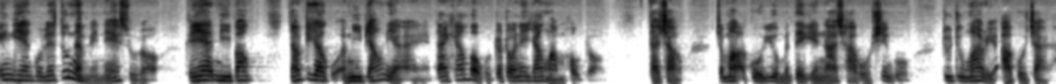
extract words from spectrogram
အင်ဂျင်ကိုလည်းသူ့နာမည်နဲ့ဆိုတော့ခရအမိပေါက်နောက်တစ်ယောက်ကိုအမိပြောင်းနေရတယ်။တိုက်ခန်းပေါ်ကိုတော်တော်နဲ့ရောက်မှာမဟုတ်တော့။ဒါကြောင့်ကျမအကိုကြီးကိုမသေးခင်နားချဖို့ရှင့်ကိုတူတူမတွေအားကိုကြတာ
